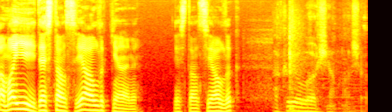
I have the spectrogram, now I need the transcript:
Ama iyi destansıyı aldık yani. Destansıyı aldık. Akıyor bu akşam maşallah.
